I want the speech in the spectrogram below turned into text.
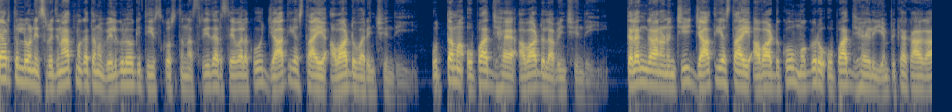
విద్యార్థుల్లోని సృజనాత్మకతను వెలుగులోకి తీసుకొస్తున్న శ్రీధర్ సేవలకు జాతీయ స్థాయి అవార్డు వరించింది. ఉత్తమ ఉపాధ్యాయ అవార్డు లభించింది. తెలంగాణ నుంచి జాతీయ స్థాయి అవార్డుకు ముగ్గురు ఉపాధ్యాయులు ఎంపిక కాగా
